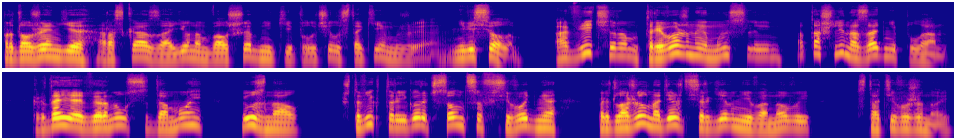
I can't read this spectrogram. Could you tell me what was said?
Продолжение рассказа о юном волшебнике получилось таким же невеселым. А вечером тревожные мысли отошли на задний план, когда я вернулся домой и узнал, что Виктор Егорович Солнцев сегодня предложил Надежде Сергеевне Ивановой стать его женой.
